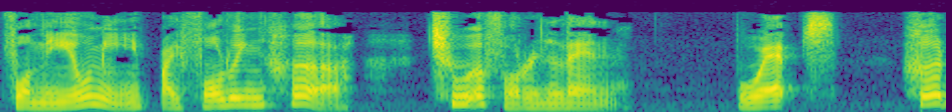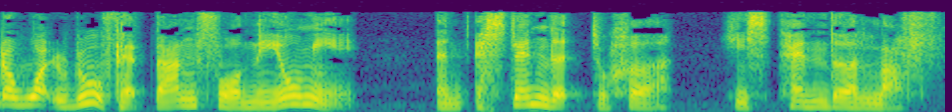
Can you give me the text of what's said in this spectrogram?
for Naomi by following her to a foreign land. Boaz heard of what Ruth had done for Naomi and extended to her his tender love.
